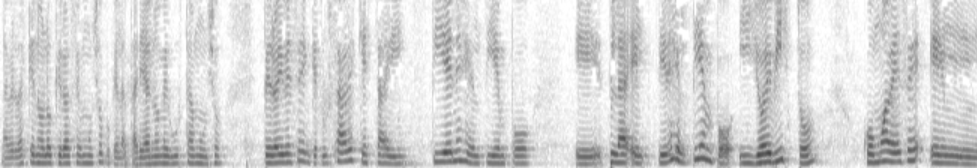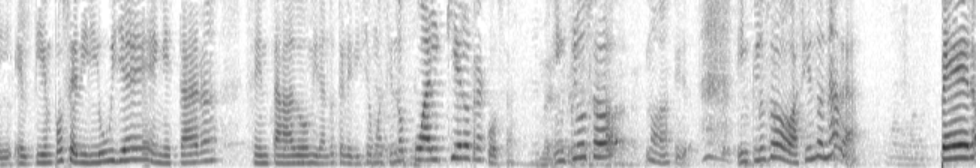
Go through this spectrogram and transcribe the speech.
la verdad es que no lo quiero hacer mucho porque la tarea no me gusta mucho, pero hay veces en que tú sabes que está ahí, tienes el tiempo, eh, tienes el tiempo y yo he visto cómo a veces el, el tiempo se diluye en estar sentado mirando televisión o haciendo cualquier otra cosa, incluso no, incluso haciendo nada, pero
